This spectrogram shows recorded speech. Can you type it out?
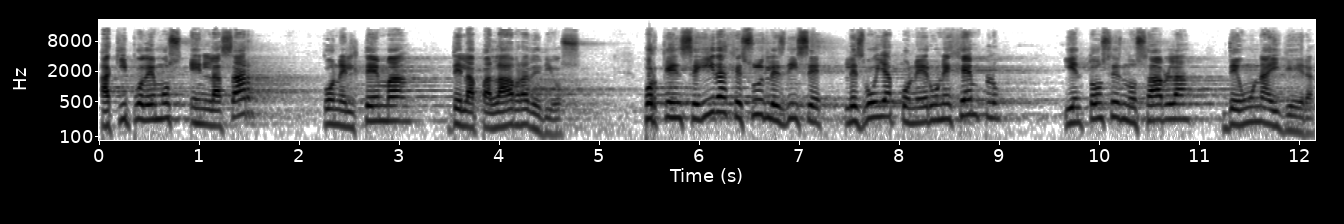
Aquí podemos enlazar con el tema de la palabra de Dios. Porque enseguida Jesús les dice, les voy a poner un ejemplo. Y entonces nos habla de una higuera.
